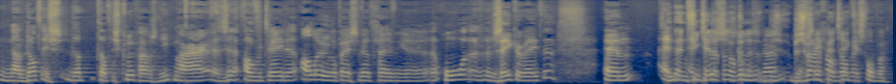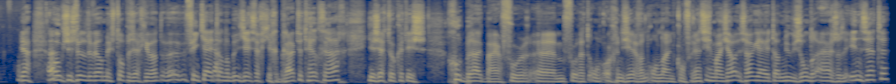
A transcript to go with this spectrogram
nou, dat is, dat, dat is Clubhouse niet. Maar ze overtreden alle Europese wetgevingen uh, zeker weten. En, en, en, en vind jij dus dat dan ook een bezwaar, Patrick? mee stoppen. Ja, huh? oh, ze zullen er wel mee stoppen, zeg je. Want vind jij het ja. dan? Jij zegt je gebruikt het heel graag. Je zegt ook het is goed bruikbaar voor, um, voor het organiseren van online conferenties. Maar zou, zou jij het dan nu zonder aarzelen inzetten?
